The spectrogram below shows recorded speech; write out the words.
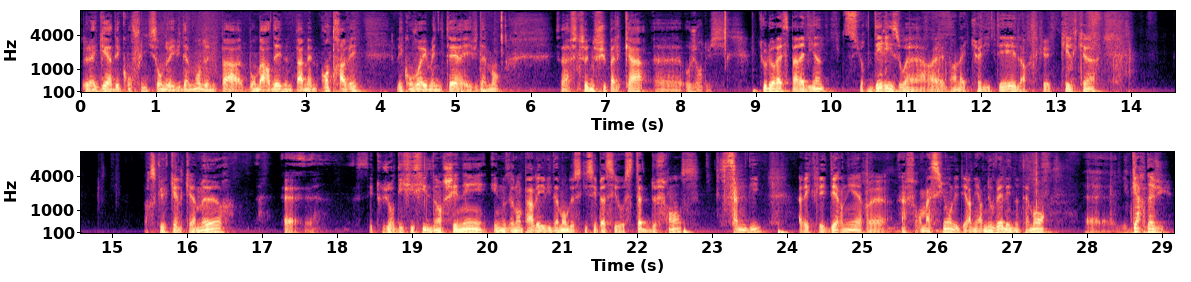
de la guerre, des conflits, sont évidemment de ne pas bombarder, de ne pas même entraver les convois humanitaires. Et évidemment, ce ne fut pas le cas euh, aujourd'hui. Tout le reste paraît bien sûr dérisoire euh, dans l'actualité lorsque quelqu'un lorsque quelqu'un meurt. Euh, c'est toujours difficile d'enchaîner et nous allons parler évidemment de ce qui s'est passé au Stade de France samedi avec les dernières euh, informations, les dernières nouvelles et notamment euh, les gardes à vue.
